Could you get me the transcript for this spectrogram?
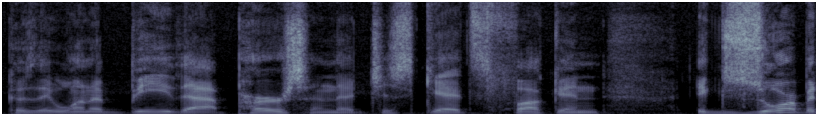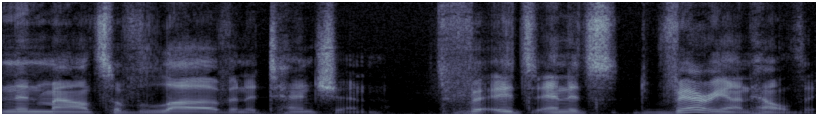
because they want to be that person that just gets fucking exorbitant amounts of love and attention. It's and it's very unhealthy.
